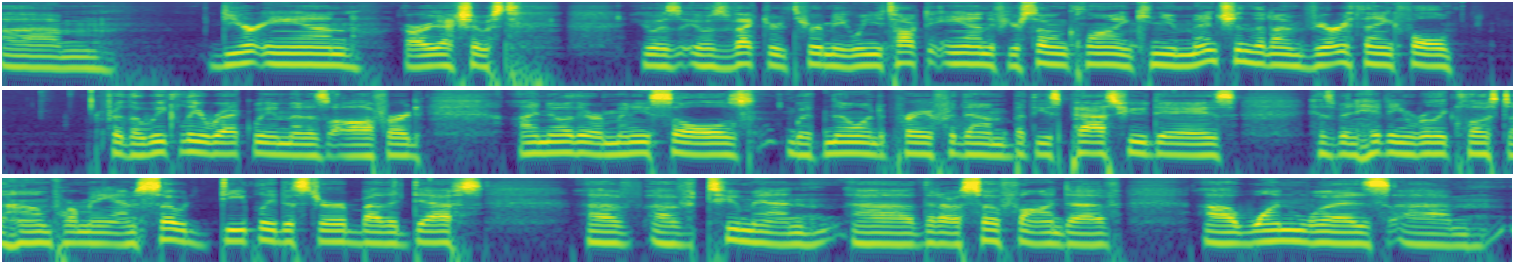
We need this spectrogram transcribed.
Um, Dear Anne, or actually, it was it was it was vectored through me. When you talk to Anne, if you're so inclined, can you mention that I'm very thankful for the weekly requiem that is offered. I know there are many souls with no one to pray for them, but these past few days has been hitting really close to home for me. I'm so deeply disturbed by the deaths of, of two men uh, that I was so fond of. Uh, one was um,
